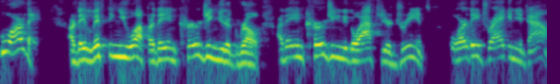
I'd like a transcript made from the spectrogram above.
Who are they? Are they lifting you up? Are they encouraging you to grow? Are they encouraging you to go after your dreams? Or are they dragging you down?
